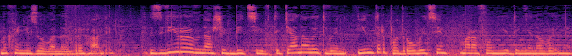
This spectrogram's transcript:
механізованої бригади. З вірою в наших бійців Тетяна Литвин, Інтер, подробиці, марафон Єдині новини.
